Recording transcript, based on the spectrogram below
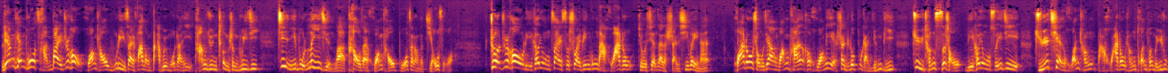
梁田坡惨败之后，黄巢无力再发动大规模战役，唐军乘胜追击，进一步勒紧了套在黄巢脖子上的绞索。这之后，李克用再次率兵攻打华州，就是现在的陕西渭南。华州守将王盘和黄业甚至都不敢迎敌，据城死守。李克用随即绝欠还城，把华州城团团围住。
